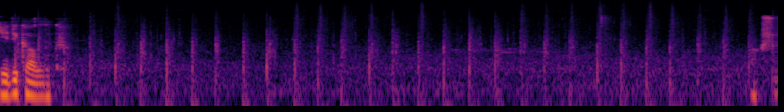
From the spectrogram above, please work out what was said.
Yedi kaldık. Bak şu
